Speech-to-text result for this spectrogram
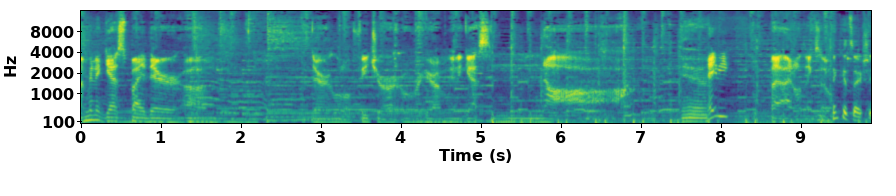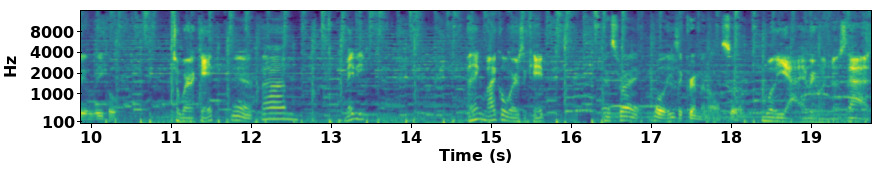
I'm gonna guess by their um, their little feature art over here. I'm gonna guess nah. Yeah. Maybe, but I don't think so. I think it's actually illegal. to wear a cape? Yeah, Um, maybe. I think Michael wears a cape. that's right. Well, he's a criminal, so Well, yeah, everyone knows that.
